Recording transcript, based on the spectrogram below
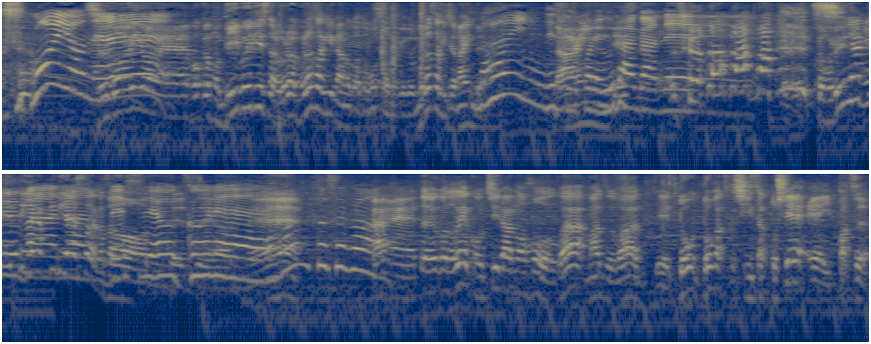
すごいよね。すごいよね。僕はもう DVD したら裏紫なのかと思ってたんだけど紫じゃないんだよ。ないんですよないんですよ。これ裏がね。それだけ手書きでやってたらさ。ですよこれね。ほんとすごい。はい、えーということでこちらの方がまずは「えー、ど」どがつく新作として、えー一発、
